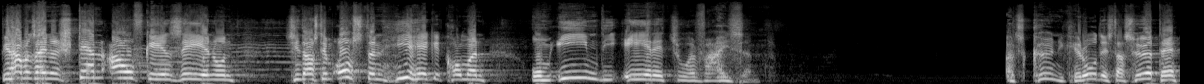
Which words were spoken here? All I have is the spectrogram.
Wir haben seinen Stern aufgehen sehen und sind aus dem Osten hierher gekommen, um ihm die Ehre zu erweisen. Als König Herodes das hörte,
